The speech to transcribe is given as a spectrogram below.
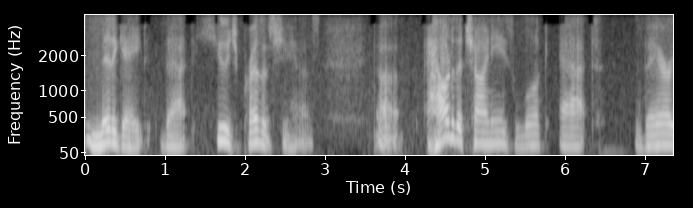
mitigate that huge presence she has. Uh, how do the Chinese look at their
